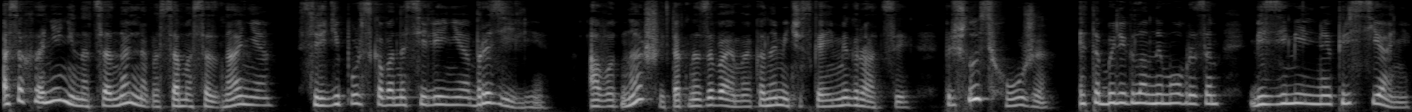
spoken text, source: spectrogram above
о сохранении национального самосознания среди польского населения Бразилии. А вот нашей, так называемой экономической иммиграции, пришлось хуже. Это были главным образом безземельные крестьяне,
